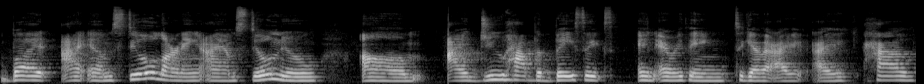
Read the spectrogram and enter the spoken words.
but I am still learning. I am still new. Um, I do have the basics and everything together. I I have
